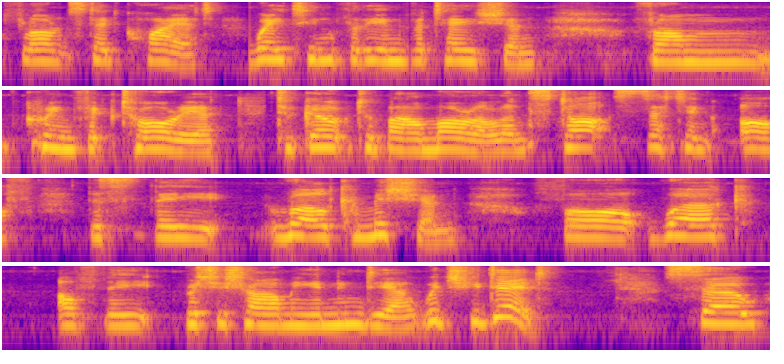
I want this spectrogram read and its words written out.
Florence stayed quiet, waiting for the invitation from Queen Victoria to go up to Balmoral and start setting off this, the Royal Commission for work of the British Army in India, which she did. So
